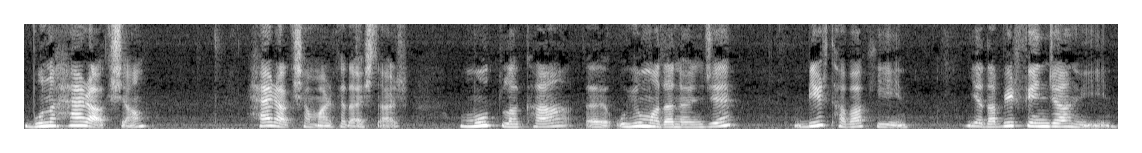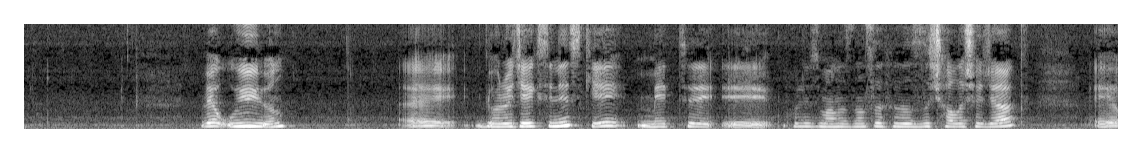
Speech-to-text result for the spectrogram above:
bunu her akşam her akşam arkadaşlar mutlaka e, uyumadan önce bir tabak yiyin ya da bir fincan yiyin ve uyuyun. E, göreceksiniz ki metabolizmanız nasıl hızlı çalışacak. E,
